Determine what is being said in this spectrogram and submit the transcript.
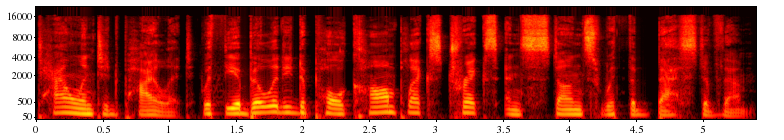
talented pilot with the ability to pull complex tricks and stunts with the best of them.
